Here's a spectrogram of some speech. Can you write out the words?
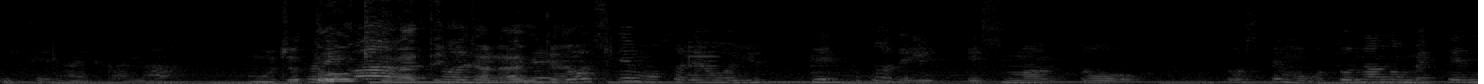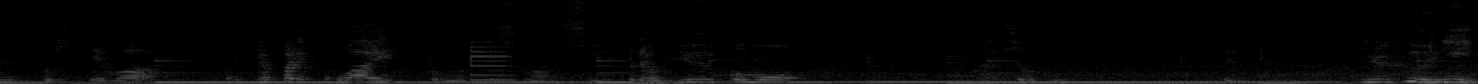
見せないかな。い、もうちょっと大きくなってみたらそれはみたいな。どうしてもそれを言って外で言ってしまうとどうしても大人の目線としてはこやっぱり怖いと思ってしまうしそれを言う子も大丈夫っていうふうに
